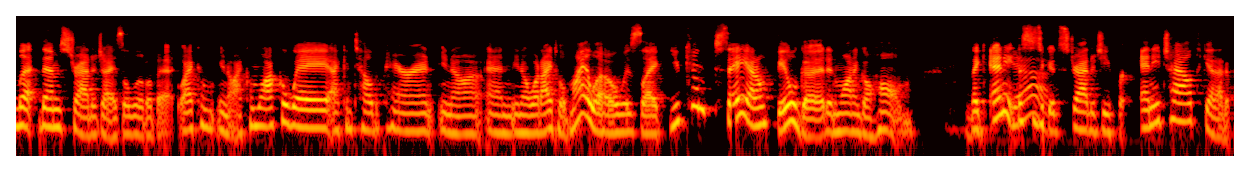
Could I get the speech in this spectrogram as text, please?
let them strategize a little bit. I can, you know, I can walk away. I can tell the parent, you know, and you know what I told Milo was like, you can say I don't feel good and want to go home. Like any, this is a good strategy for any child to get out of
